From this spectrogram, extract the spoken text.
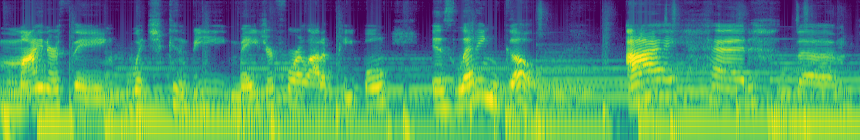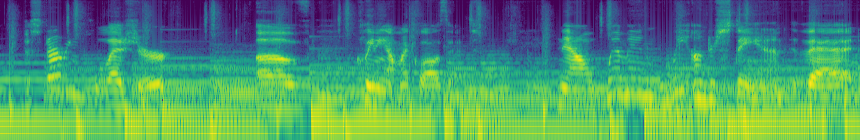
minor thing, which can be major for a lot of people, is letting go I had the disturbing pleasure of cleaning out my closet. Now, women, we understand that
